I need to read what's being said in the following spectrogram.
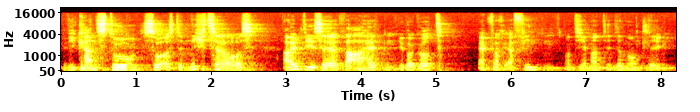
Wie kannst du so aus dem Nichts heraus all diese Wahrheiten über Gott einfach erfinden und jemand in den Mund legen?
